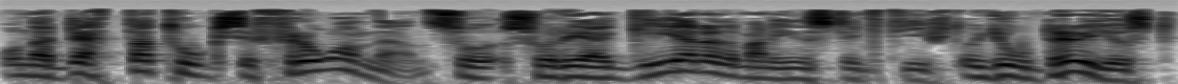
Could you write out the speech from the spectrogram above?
och när detta togs ifrån en så, så reagerade man instinktivt och gjorde det just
